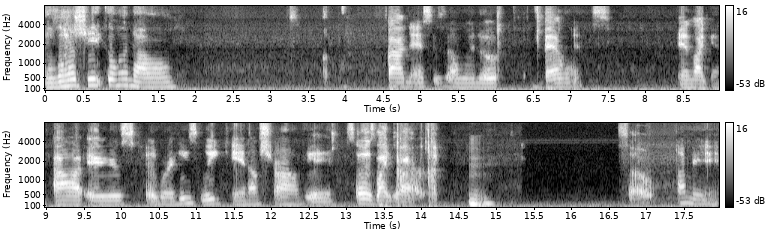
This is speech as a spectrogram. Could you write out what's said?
A lot of shit going on. Finances don't went up. Balance. And like in all areas where he's weak and I'm strong in. So it's like wow. Mm. So I mean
